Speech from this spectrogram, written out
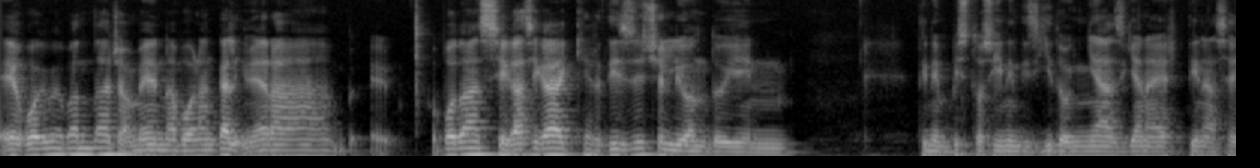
εγώ είμαι πάντα τζαμέ να πω έναν καλημέρα. Ε, οπότε σιγά σιγά κερδίζεις και λίγο την, την εμπιστοσύνη της γειτονιάς για να έρθει να σε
